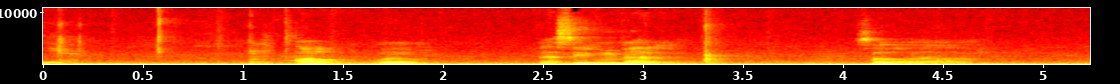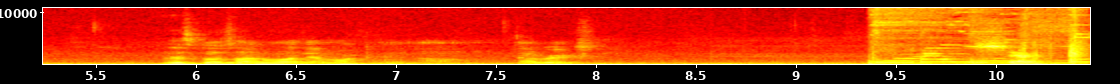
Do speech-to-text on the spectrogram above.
Yeah. Oh, well, that's even better. So, uh, let's go talk about that marketing um, direction. Sure.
